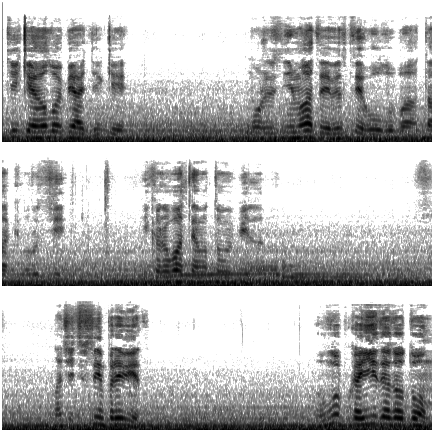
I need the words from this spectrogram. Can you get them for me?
тільки голубятники можуть знімати і вести голуба так в руці. І керувати автомобілем. Значить, всім привіт. Голубка їде додому.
